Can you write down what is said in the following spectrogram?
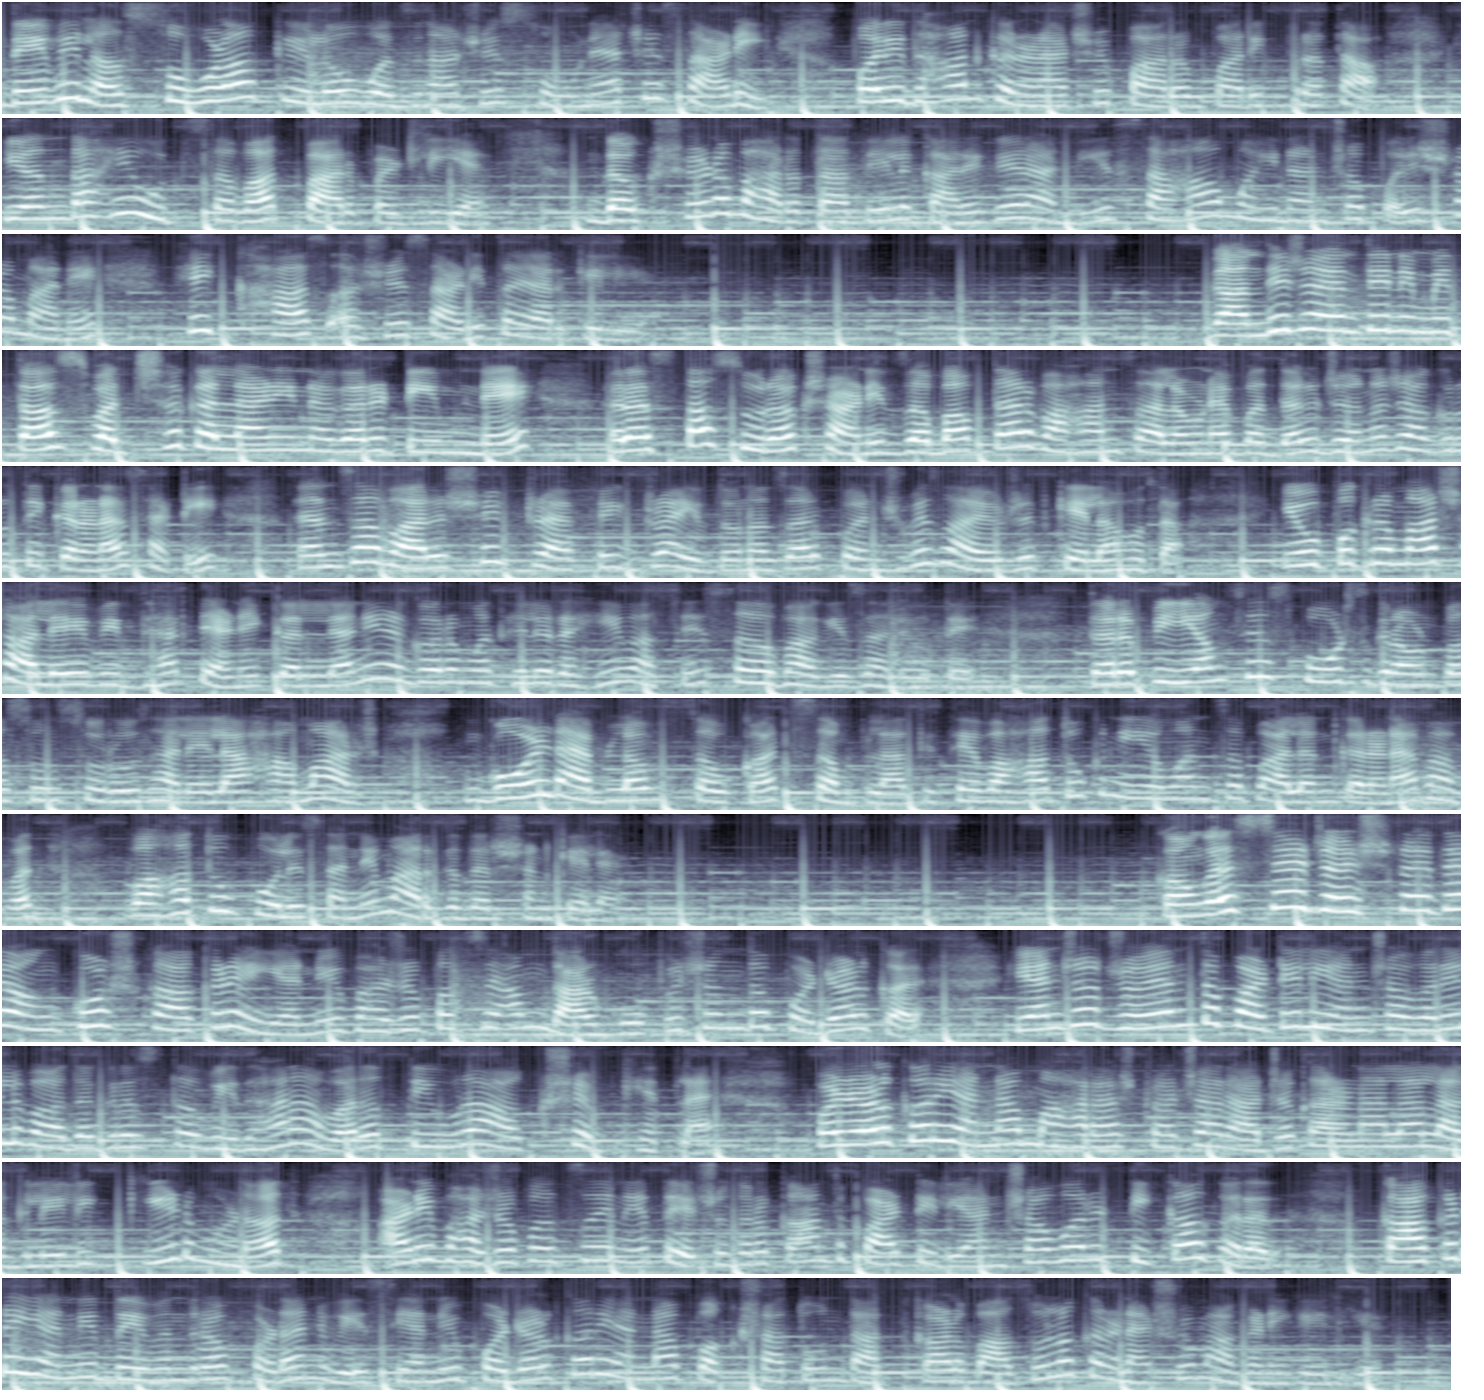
देवीला सोळा किलो वजनाची सोन्याची साडी परिधान करण्याची पारंपरिक प्रथा यंदाही उत्सवात पार पडली आहे. दक्षिण भारतातील कारागिरांनी सहा महिन्यांच्या परिश्रमाने ही खास अशी साडी तयार केली आहे. गांधी जयंतीनिमित्त स्वच्छ कल्याणी नगर टीमने रस्ता सुरक्षा आणि जबाबदार वाहन चालवण्याबद्दल जनजागृती करण्यासाठी त्यांचा वार्षिक ट्रॅफिक ड्राईव्ह दोन हजार पंचवीस आयोजित केला होता. या उपक्रमात शालेय विद्यार्थी आणि कल्याणी नगरमधील रहिवासी सहभागी झाले होते. तर पीएमसी स्पोर्ट्स ग्राउंडपासून सुरू झालेला हा मार्च गोल्ड ॲबलॉव चौकात संपला. तिथे वाहतूक नियमांचं पालन करण्याबाबत वाहतूक पोलिसांनी मार्गदर्शन केलंय. काँग्रेसचे ज्येष्ठ नेते अंकुश काकडे यांनी भाजपचे आमदार गोपीचंद पडळकर यांच्या जयंत पाटील यांच्यावरील वादग्रस्त विधानावर तीव्र आक्षेप घेतलाय. पडळकर यांना महाराष्ट्राच्या राजकारणाला लागलेली कीड म्हणत आणि भाजपचे नेते चंद्रकांत पाटील यांच्यावर टीका करत काकडे यांनी देवेंद्र फडणवीस यांनी पडळकर यांना पक्षातून तात्काळ बाजूला करण्याची मागणी केली आहे.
